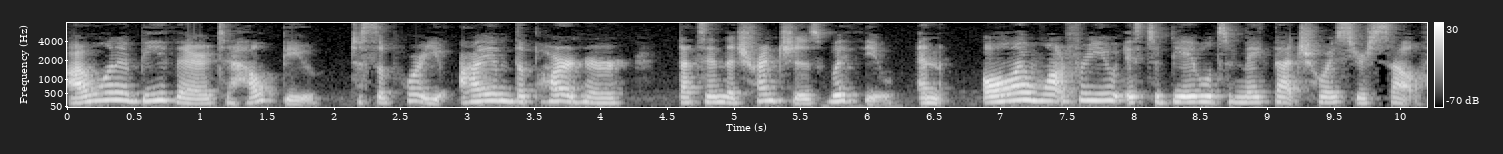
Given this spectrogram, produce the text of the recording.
I want to be there to help you, to support you. I am the partner that's in the trenches with you. And all I want for you is to be able to make that choice yourself.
